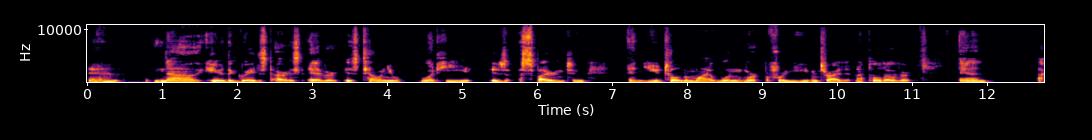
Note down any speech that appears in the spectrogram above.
And now here the greatest artist ever is telling you what he is aspiring to. And you told him why it wouldn't work before you even tried it. And I pulled over and I,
